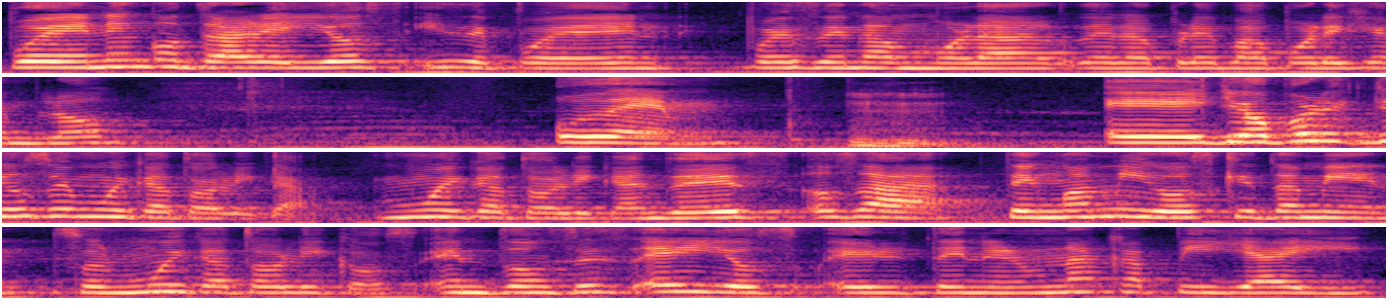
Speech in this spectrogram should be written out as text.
pueden encontrar ellos y se pueden pues enamorar de la prepa. Por ejemplo, UDEM. Ujú. Eh, yo, por- yo soy muy católica, muy católica. Entonces, o sea, tengo amigos que también son muy católicos. Entonces, ellos, el tener una capilla ahí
